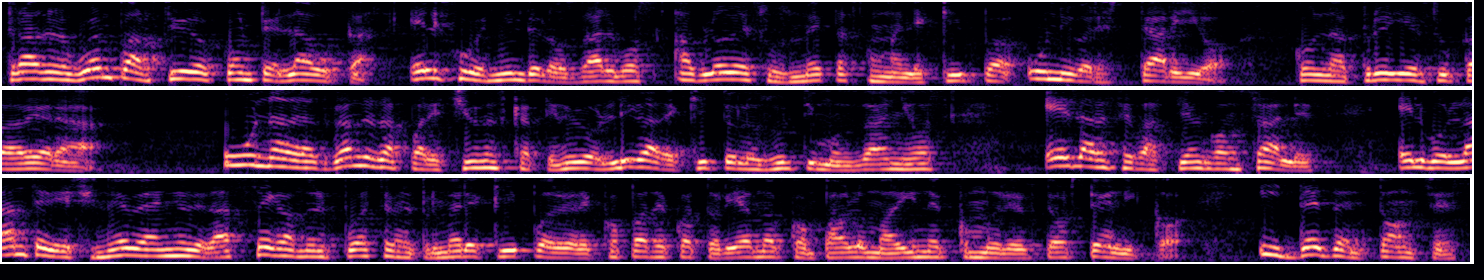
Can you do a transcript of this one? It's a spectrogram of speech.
Tras el buen partido contra el Aucas, el juvenil de los Albos habló de sus metas con el equipo universitario, con la trilla en su carrera. Una de las grandes apariciones que ha tenido Liga de Quito en los últimos años es la de Sebastián González. El volante de 19 años de edad se ganó el puesto en el primer equipo de Copas Ecuatoriano con Pablo Marino como director técnico y desde entonces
